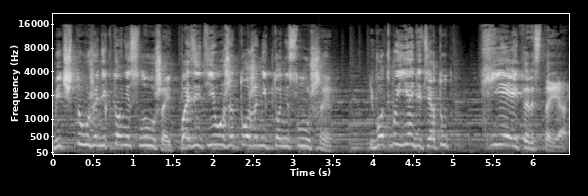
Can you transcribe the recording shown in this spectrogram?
Мечту уже никто не слушает, позитив уже тоже никто не слушает. И вот вы едете, а тут хейтеры стоят.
